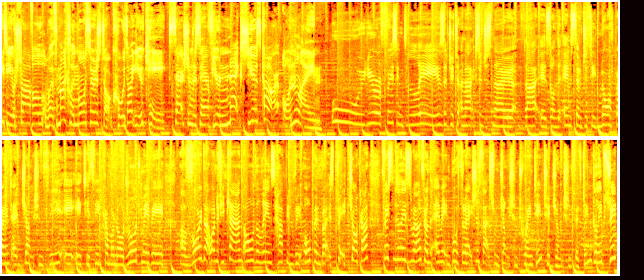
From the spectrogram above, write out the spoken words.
Radio Travel with MacklinMotors.co.uk. Search and reserve your next used car online. Oh, you're facing delays due to an accident just now. That is on the M73 northbound at Junction 3, A83 Cumbernauld Road. Maybe avoid that one if you can. All the lanes have been reopened, but it's pretty chocker. Facing delays as well if you're on the M8 in both directions. That's from Junction 20 to Junction 15, Glebe Street.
